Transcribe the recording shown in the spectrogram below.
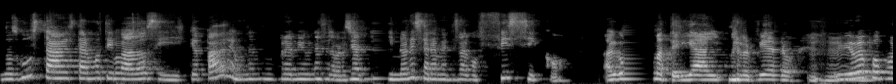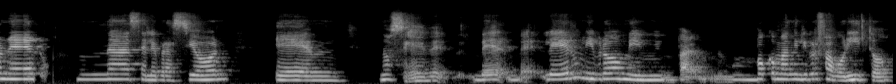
nos gusta estar motivados y qué padre, un, premio, una celebración. Y no necesariamente es algo físico, algo material, me refiero. Yo me puedo poner una celebración, em, no sé, leer un libro, un poco más mi libro favorito.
